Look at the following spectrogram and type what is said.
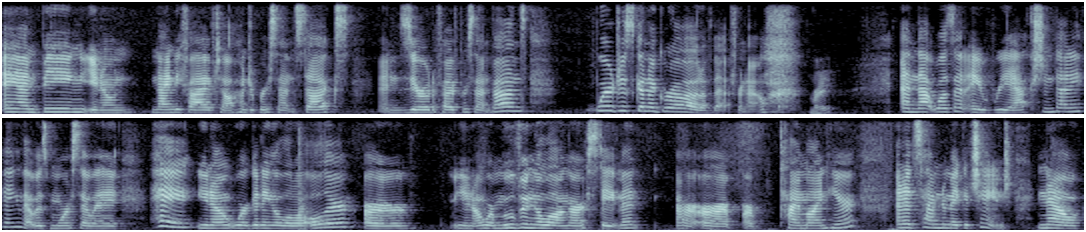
And being, you know, 95 to 100% stocks and 0 to 5% bonds, we're just going to grow out of that for now. Right. and that wasn't a reaction to anything. That was more so a, hey, you know, we're getting a little older, or, you know, we're moving along our statement, our, our, our timeline here, and it's time to make a change. Now,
